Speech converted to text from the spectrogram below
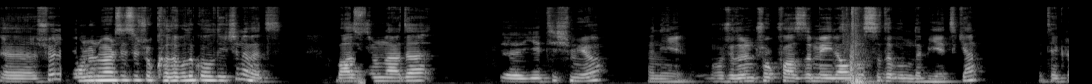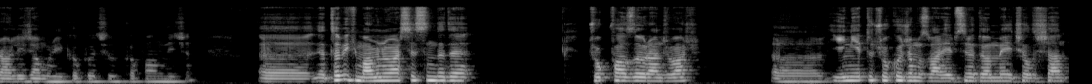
Ee, şöyle, Marmara Üniversitesi çok kalabalık olduğu için evet bazı durumlarda e, yetişmiyor. Hani hocaların çok fazla mail alması da bunda bir etken. Tekrarlayacağım burayı kapı açılıp kapandığı için. Ee, ya tabii ki Marmara Üniversitesi'nde de çok fazla öğrenci var. Ee, iyi niyetli çok hocamız var. Hepsine dönmeye çalışan,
